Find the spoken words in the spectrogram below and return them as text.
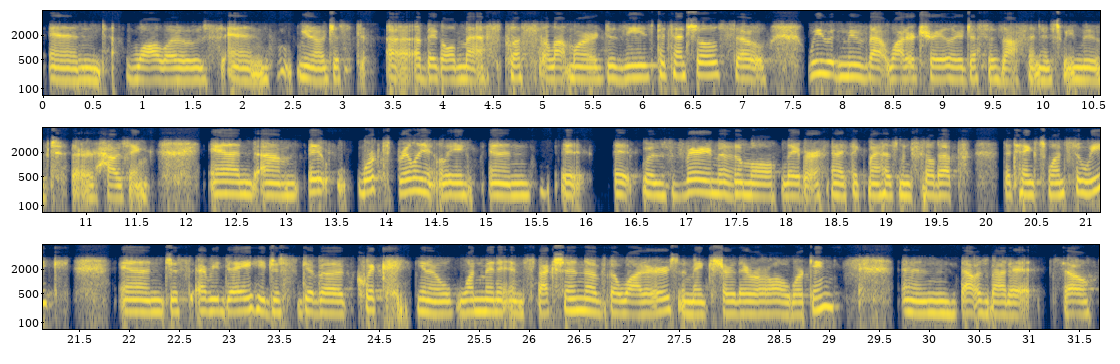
and wallows and, you know, just a, a big old mess plus a lot more disease potential. So we would move that water trailer just as often as we moved their housing. And um, it worked brilliantly and it it was very minimal labor. And I think my husband filled up the tanks once a week. And just every day, he'd just give a quick, you know, one minute inspection of the waters and make sure they were all working. And that was about it. So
